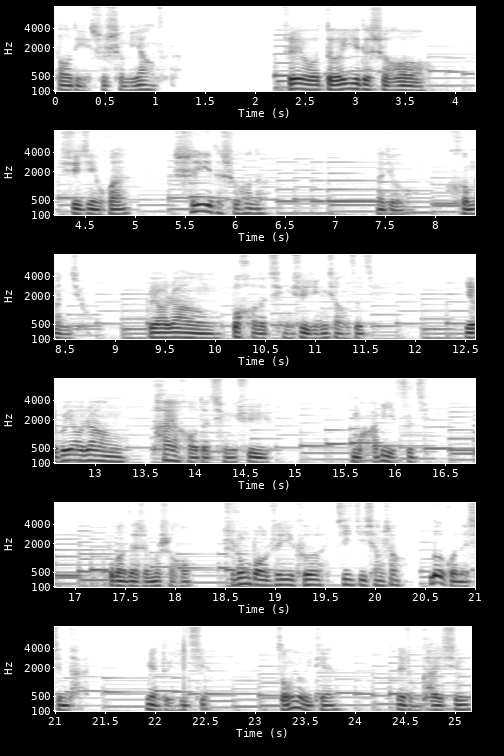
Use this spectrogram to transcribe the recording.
到底是什么样子的。只有得意的时候须尽欢，失意的时候呢，那就喝闷酒。不要让不好的情绪影响自己，也不要让。太好的情绪麻痹自己，不管在什么时候，始终保持一颗积极向上、乐观的心态，面对一切。总有一天，那种开心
